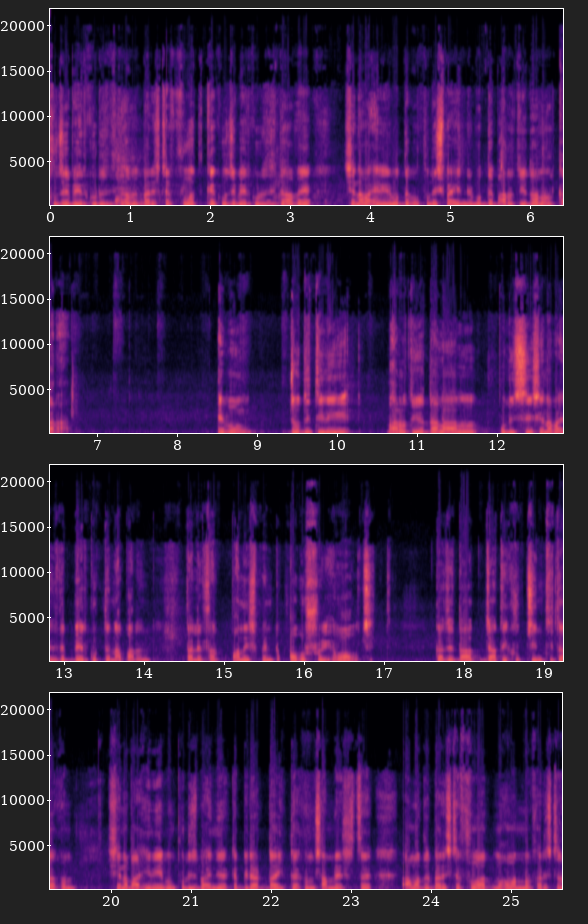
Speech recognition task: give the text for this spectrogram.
খুঁজে বের করে দিতে হবে, ব্যারিস্টার ফুয়াদকে খুঁজে বের করে দিতে হবে সেনাবাহিনীর মধ্যে এবং পুলিশ বাহিনীর মধ্যে ভারতীয় দালাল কারা? এবং যদি তিনি ভারতীয় দালাল, পুলিশে, সেনাবাহিনীতে বের করতে না পারেন, তাহলে তার পানিশমেন্ট অবশ্যই হওয়া উচিত। কাজে দা- জাতি খুব চিন্তিত এখন। সেনাবাহিনী এবং পুলিশ বাহিনীর একটা বিরাট দায়িত্ব এখন সামনে এসেছে। আমাদের ব্যারিস্টার ফুয়াদ, মহামান্য ব্যারিস্টার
